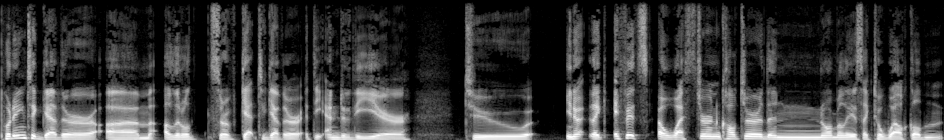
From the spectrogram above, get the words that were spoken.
putting together um, a little sort of get together at the end of the year to you know like if it's a western culture then normally it's like to welcome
